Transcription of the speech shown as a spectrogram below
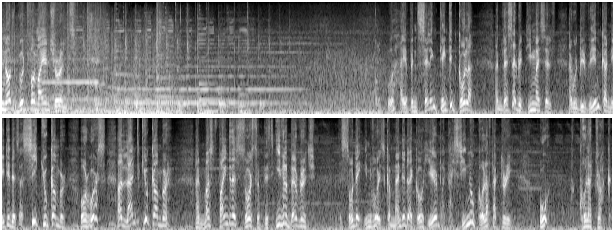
Not good for my insurance. Oh, I have been selling tainted cola. Unless I redeem myself, I will be reincarnated as a sea cucumber, or worse, a land cucumber. I must find the source of this evil beverage. The soda invoice commanded I go here, but I see no cola factory. Oh, a cola truck.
